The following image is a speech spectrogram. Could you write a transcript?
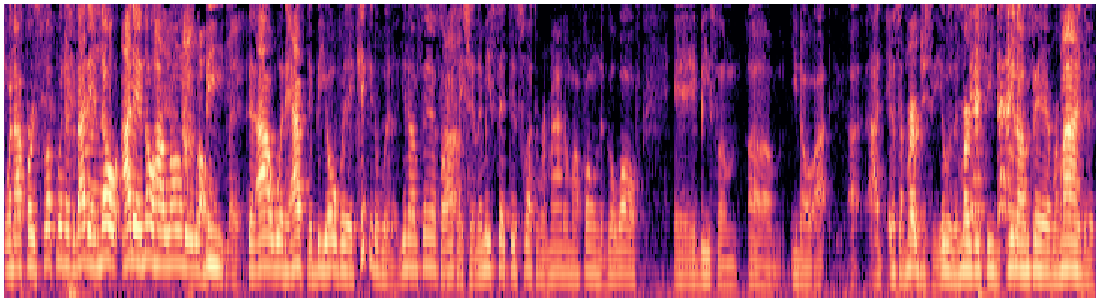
when I first fucked with her because I didn't know I didn't know how long it would be man. that I would have to be over there kicking it with her. You know what I'm saying? So I say, shit, let me set this fucking reminder on my phone to go off, and it'd be some, um, you know, I, I, I, it's emergency. It was emergency. you know what I'm saying? Reminder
